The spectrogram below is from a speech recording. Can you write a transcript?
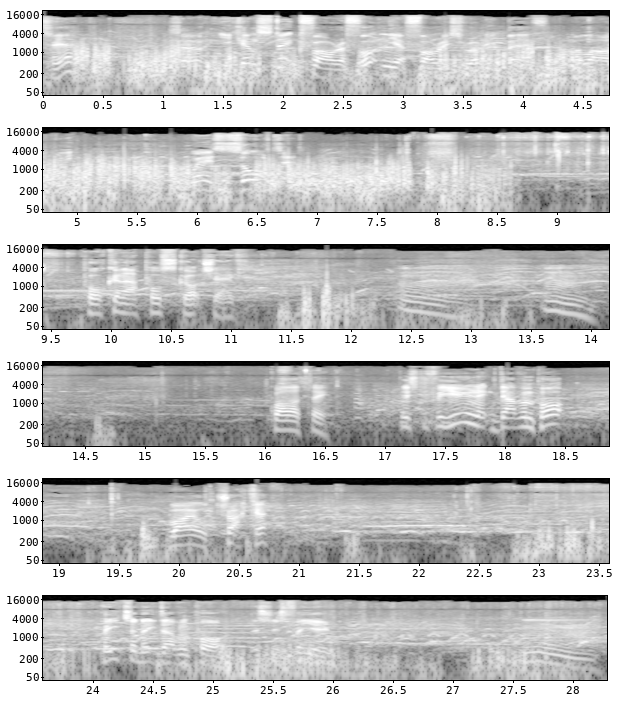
Sport. Yeah. So you can stick far afoot in your forest running barefoot malarkey. We're sorted. Pork and apple Scotch egg. Mmm. Mmm. Quality. This is for you, Nick Davenport. Wild tracker. Peter Nick Davenport, this is for you. Mmm.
